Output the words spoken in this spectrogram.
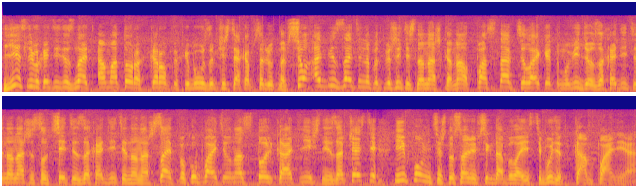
Если вы хотите знать о моторах, коробках и БУ запчастях абсолютно все, обязательно подпишитесь на наш канал, поставьте лайк этому видео, заходите на наши соцсети, заходите на наш сайт, покупайте у нас только отличные запчасти и помните, что с вами всегда была есть и будет компания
